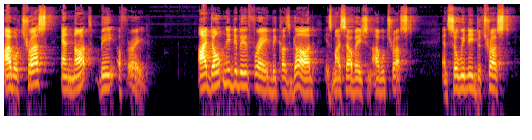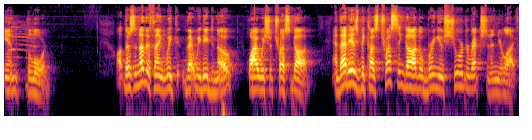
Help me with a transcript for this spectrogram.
I will trust and not be afraid. I don't need to be afraid because God is my salvation. I will trust. And so we need to trust in the Lord. Uh, there's another thing we, that we need to know why we should trust God. And that is because trusting God will bring you sure direction in your life.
